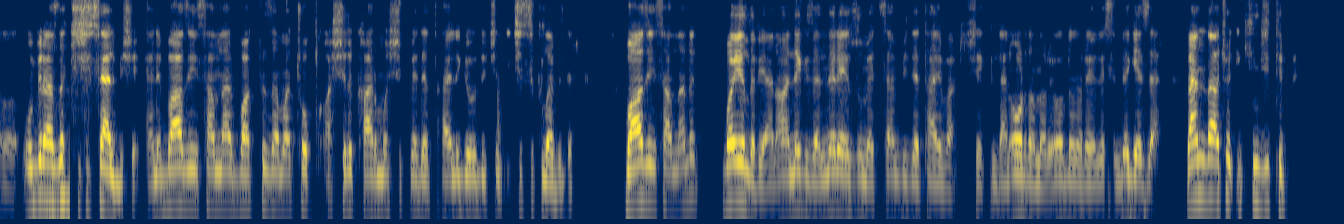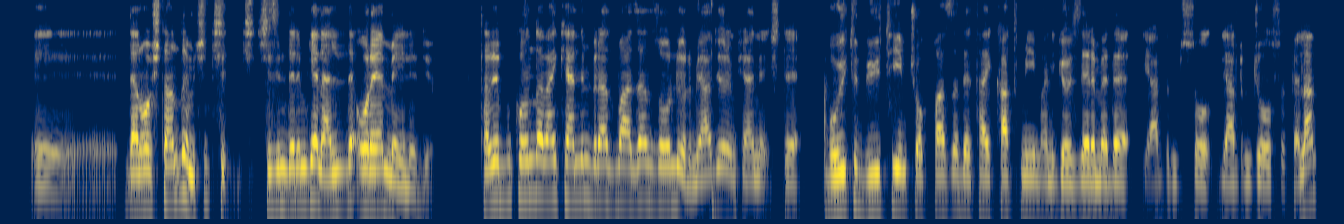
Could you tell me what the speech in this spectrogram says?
o, o biraz da kişisel bir şey. Yani bazı insanlar baktığı zaman çok aşırı karmaşık ve detaylı gördüğü için içi sıkılabilir. Bazı insanlar da bayılır yani. Ha ne güzel nereye zoom etsem bir detay var şekilde. Yani oradan oraya oradan oraya resimde gezer. Ben daha çok ikinci tip e, den hoşlandığım için çi- çi- çizimlerim genelde oraya mail ediyor. Tabii bu konuda ben kendimi biraz bazen zorluyorum. Ya diyorum ki hani işte boyutu büyüteyim, çok fazla detay katmayayım. Hani gözlerime de yardımcısı ol- yardımcı olsun falan.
